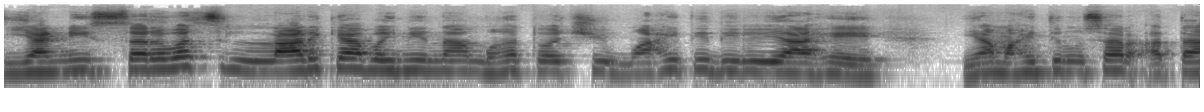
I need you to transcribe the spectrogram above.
यांनी सर्वच लाडक्या बहिणींना महत्वाची माहिती दिलेली आहे. या माहितीनुसार आता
